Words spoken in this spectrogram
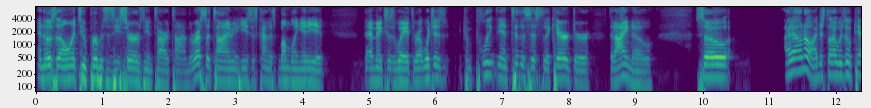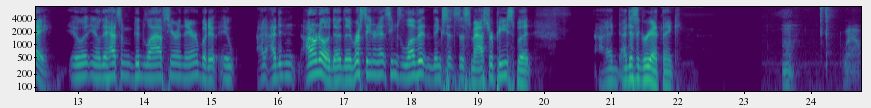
and those are the only two purposes he serves the entire time. The rest of the time he's just kind of this bumbling idiot that makes his way throughout, which is completely antithesis to the character that I know. So I don't know. I just thought it was okay it was you know they had some good laughs here and there, but it, it I, I didn't I don't know the the rest of the internet seems to love it and thinks it's this masterpiece, but I I disagree. I think. Mm. Wow,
